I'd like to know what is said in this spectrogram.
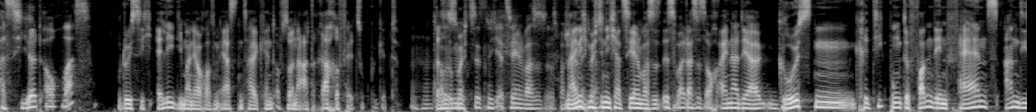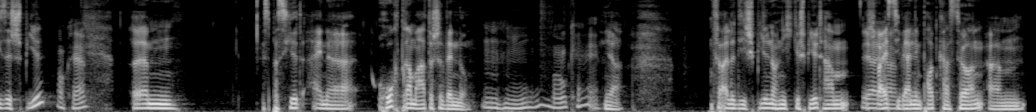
passiert auch was, wodurch sich Ellie, die man ja auch aus dem ersten Teil kennt, auf so eine Art Rachefeldzug begibt. Das Aber du möchtest jetzt nicht erzählen, was es ist. Nein, ich möchte ne? nicht erzählen, was es ist, weil das ist auch einer der größten Kritikpunkte von den Fans an dieses Spiel. Okay. Ähm, es passiert eine hochdramatische Wendung. Mhm. Okay. Ja. Für alle, die das Spiel noch nicht gespielt haben, Ja, ich weiß, ja, die werden nee. den Podcast hören ähm,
